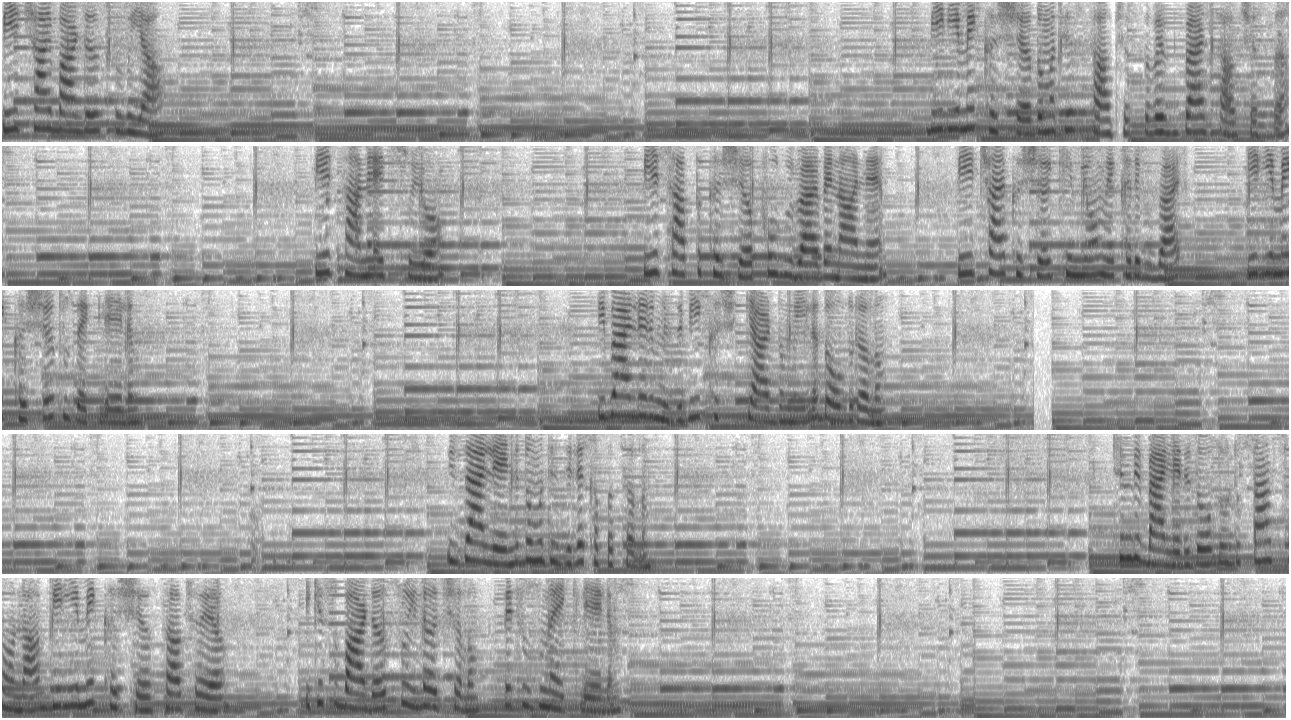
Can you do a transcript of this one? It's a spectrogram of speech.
1 çay bardağı sıvı yağ, bir yemek kaşığı domates salçası ve biber salçası, bir tane et suyu, bir tatlı kaşığı pul biber ve nane, bir çay kaşığı kimyon ve karabiber, bir yemek kaşığı tuz ekleyelim. Biberlerimizi bir kaşık yardımıyla dolduralım. Üzerlerini domates ile kapatalım. Tüm biberleri doldurduktan sonra bir yemek kaşığı salçaya 2 su bardağı su ile açalım ve tuzunu ekleyelim.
